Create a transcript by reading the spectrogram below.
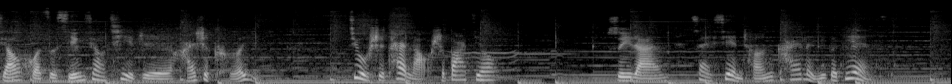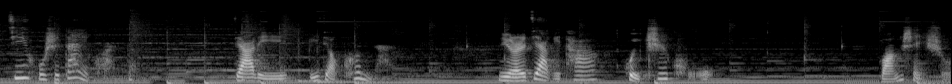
小伙子形象气质还是可以，就是太老实巴交。虽然在县城开了一个店，几乎是贷款的，家里比较困难，女儿嫁给他会吃苦。”王婶说：“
